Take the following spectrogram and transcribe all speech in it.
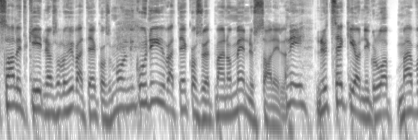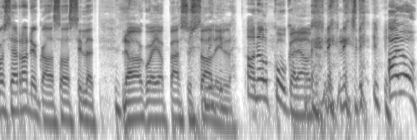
salit kiinni, olisi ollut hyvä tekosyy. Mulla on niin, kuin niin hyvä tekosyy, että mä en ole mennyt salille. Niin. Nyt sekin on niin kuin loppu. Mä en voi siellä radiokaalassa olla silleen, että no kun ei ole päässyt salille. On ollut kuukauden auki. niin, niin, niin, ai joo,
